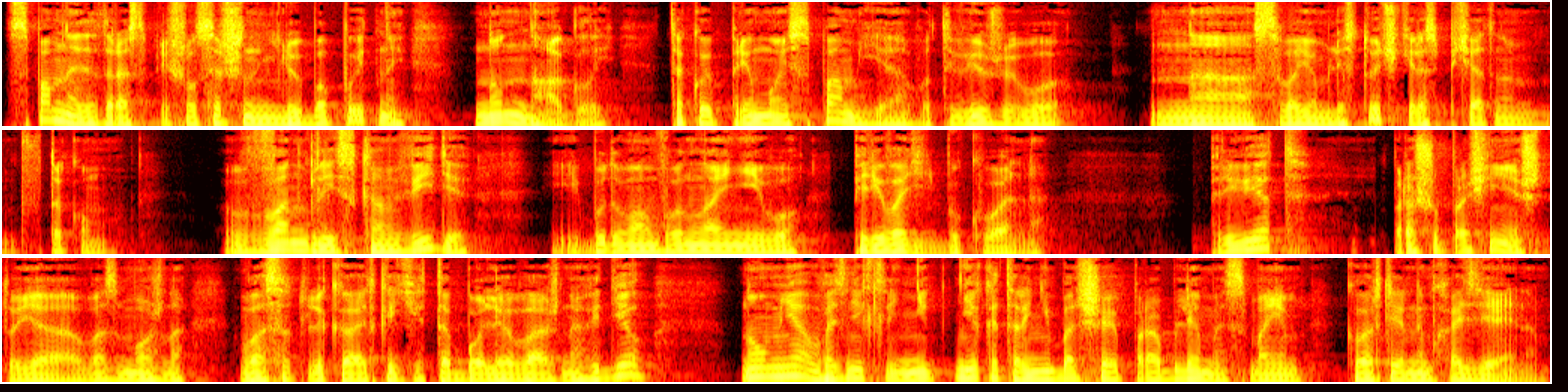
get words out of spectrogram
Спам на этот раз пришел совершенно нелюбопытный, но наглый. Такой прямой спам, я вот вижу его на своем листочке, распечатанном в таком, в английском виде, и буду вам в онлайне его переводить буквально. Привет, прошу прощения, что я, возможно, вас отвлекаю от каких-то более важных дел, но у меня возникли некоторые небольшие проблемы с моим квартирным хозяином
